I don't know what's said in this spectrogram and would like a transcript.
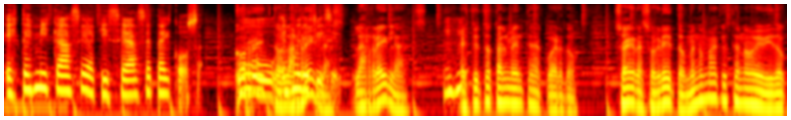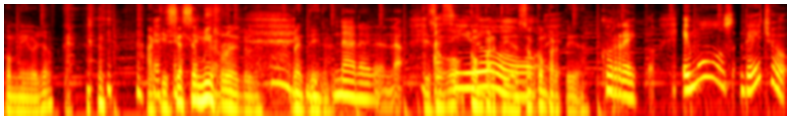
esta es mi casa y aquí se hace tal cosa. Correcto, uh, las, reglas, las reglas. Estoy totalmente de acuerdo. Suegra, suegrito, menos mal que usted no ha vivido conmigo yo. Aquí se hacen mis reglas. Mentira. No, no, no, no. Y son compartidas, son compartidas. Correcto. Hemos, de hecho.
